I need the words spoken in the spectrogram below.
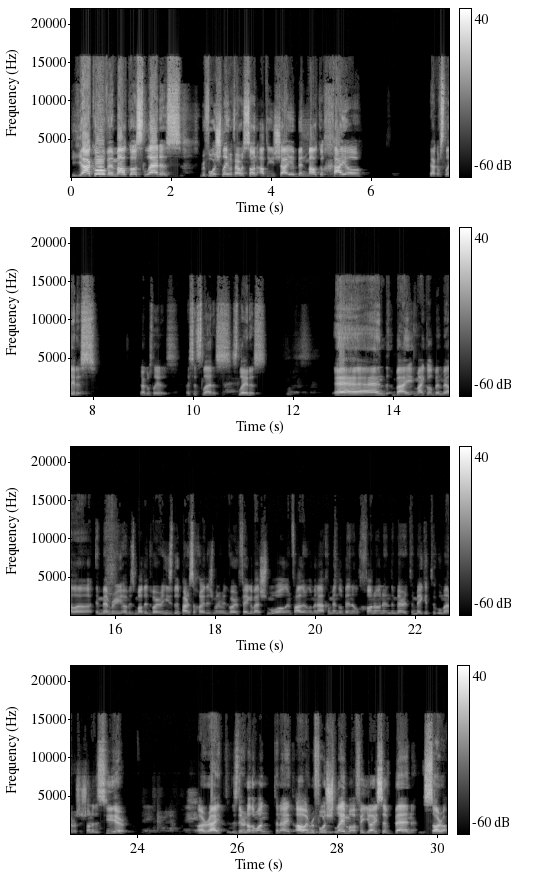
Yaakov and Malkos Ladis. Refuah Shleim for our son, Alta Yishaya ben Malko Chayo. Yaakov Sladis. Yaakov Sladis. I said Sladis. Sladis. And by Michael ben Mela, in memory of his mother Dvar, he's the parents of Chodesh Dvar, Fegabas Shmuel, and father Menachem Mendel ben Elchanan, and the merit to make it to Uman Rosh Hashanah this year. All right. Is there another one tonight? Oh, and Refuah Shlema for Yosef ben Sarah.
